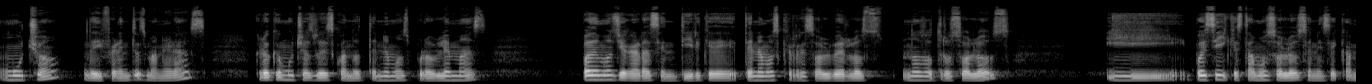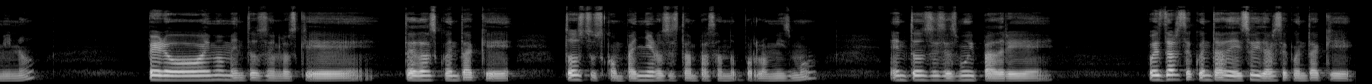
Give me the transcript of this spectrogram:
mucho de diferentes maneras. Creo que muchas veces cuando tenemos problemas podemos llegar a sentir que tenemos que resolverlos nosotros solos y pues sí, que estamos solos en ese camino, pero hay momentos en los que te das cuenta que todos tus compañeros están pasando por lo mismo, entonces es muy padre pues darse cuenta de eso y darse cuenta que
